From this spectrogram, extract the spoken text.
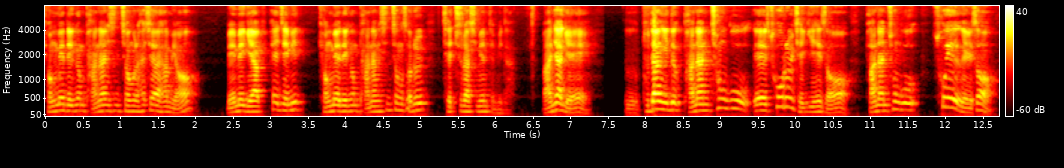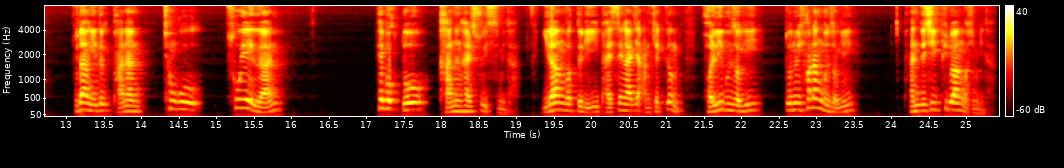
경매대금 반환 신청을 하셔야 하며 매매계약 해제 및 경매대금 반환 신청서를 제출하시면 됩니다. 만약에 그 부당이득 반환 청구의 소를 제기해서 반환 청구 소에 의해서 부당 이득 반환 청구 소에 의한 회복도 가능할 수 있습니다. 이러한 것들이 발생하지 않게끔 권리 분석이 또는 현황 분석이 반드시 필요한 것입니다.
